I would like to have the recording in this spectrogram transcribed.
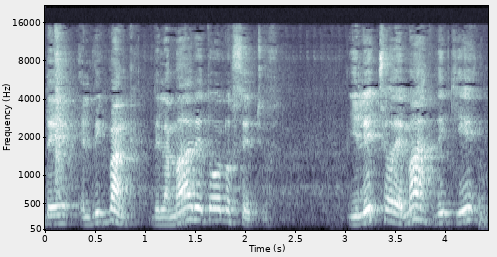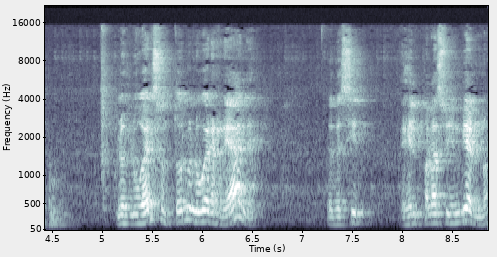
del Big Bang, de la madre de todos los hechos, y el hecho además de que los lugares son todos los lugares reales, es decir, es el Palacio de Invierno,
